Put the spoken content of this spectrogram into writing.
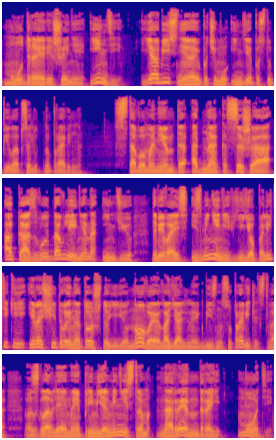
«Мудрое решение Индии» я объясняю, почему Индия поступила абсолютно правильно. С того момента, однако, США оказывают давление на Индию, добиваясь изменений в ее политике и рассчитывая на то, что ее новое лояльное к бизнесу правительство, возглавляемое премьер-министром Нарендрой Моди,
